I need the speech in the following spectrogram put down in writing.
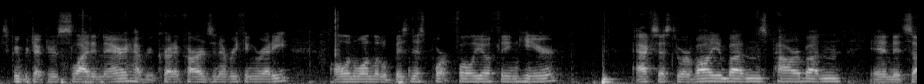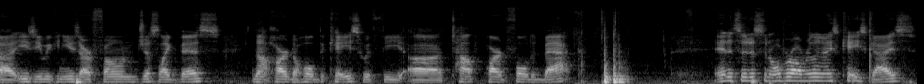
Screen protectors slide in there, have your credit cards and everything ready. All in one little business portfolio thing here. Access to our volume buttons, power button, and it's uh, easy. We can use our phone just like this not hard to hold the case with the uh, top part folded back. And it's just an overall really nice case, guys.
